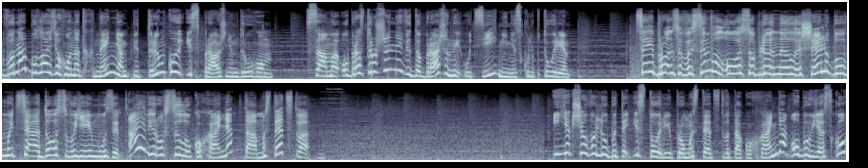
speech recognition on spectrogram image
Вона була його натхненням, підтримкою і справжнім другом. Саме образ дружини відображений у цій міні-скульптурі. Цей бронзовий символ уособлює не лише любов митця до своєї музи, а й віру в силу кохання та мистецтва. І якщо ви любите історії про мистецтво та кохання, обов'язково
